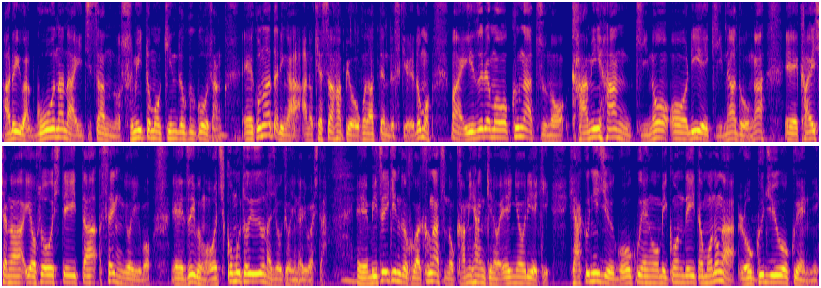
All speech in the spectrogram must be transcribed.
あるいは5713の住友金属鉱山、えー、このあたりがあの決算発表を行なってんですけれども、まあ、いずれも9月の上半期の利益などが、えー、会社が予想していた線よりも、えー、随分落ち込むというような状況になりました。はい、えー、三井金属は9月の上半期の営業利益125億円を見込んでいたものが60億円に、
